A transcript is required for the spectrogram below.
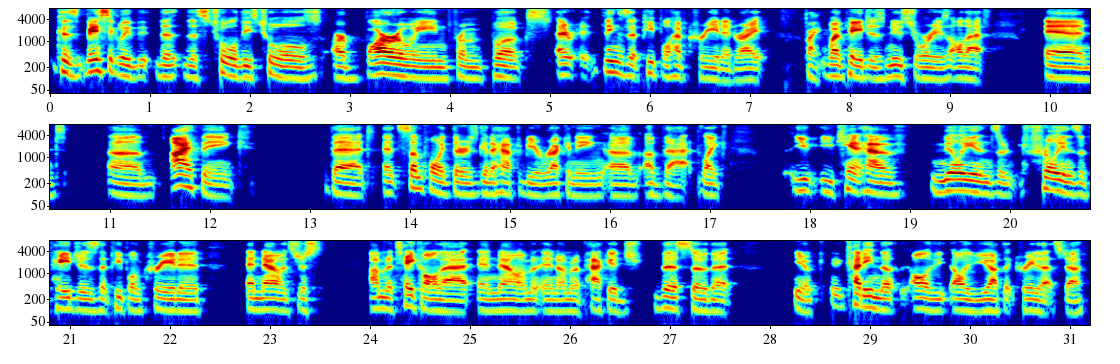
because basically the, the, this tool, these tools are borrowing from books, things that people have created, right? Right. Web pages, news stories, all that. And um, I think that at some point there's going to have to be a reckoning of of that. Like you you can't have millions or trillions of pages that people have created, and now it's just I'm going to take all that and now I'm and I'm going to package this so that you know cutting the all of you all of you out that created that stuff.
